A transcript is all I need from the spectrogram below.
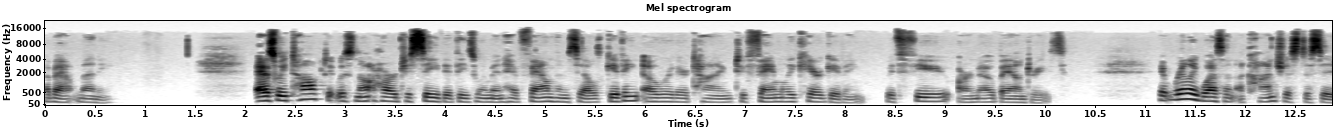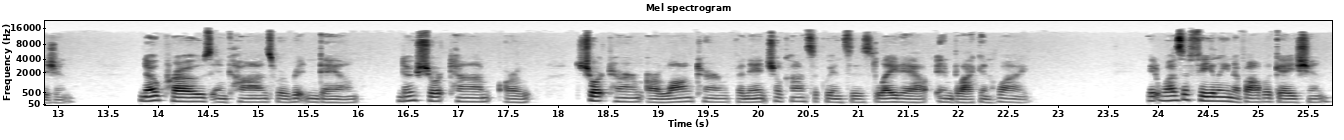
about money. As we talked, it was not hard to see that these women have found themselves giving over their time to family caregiving with few or no boundaries. It really wasn't a conscious decision. No pros and cons were written down, no short time or short-term or long-term financial consequences laid out in black and white. It was a feeling of obligation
